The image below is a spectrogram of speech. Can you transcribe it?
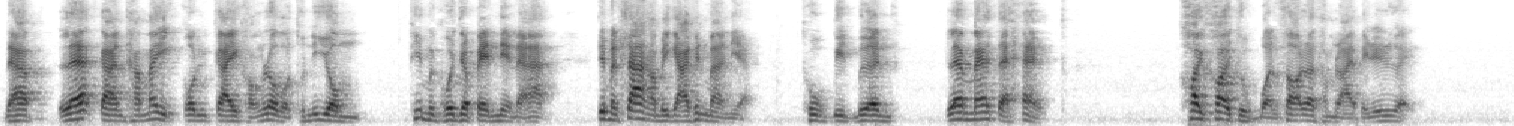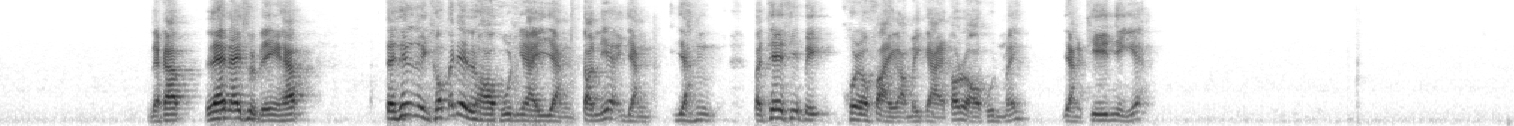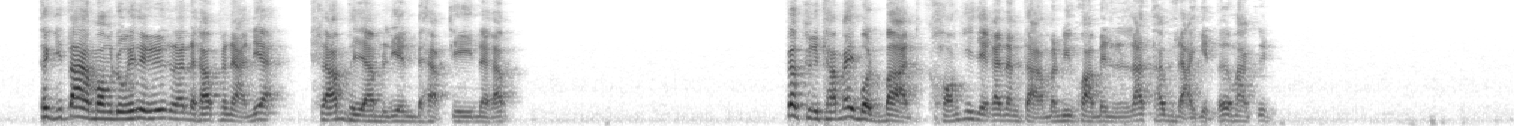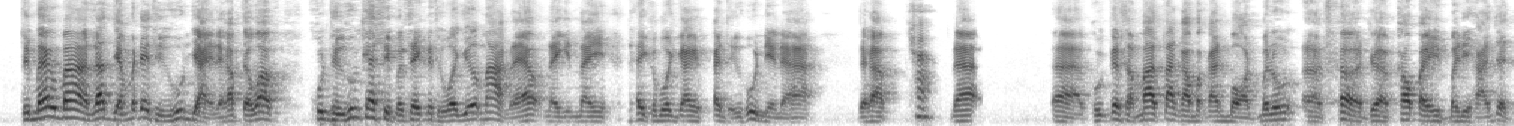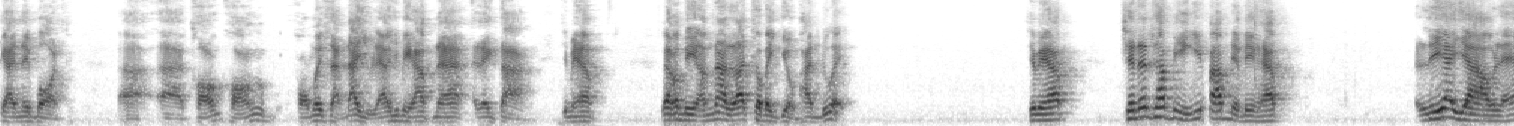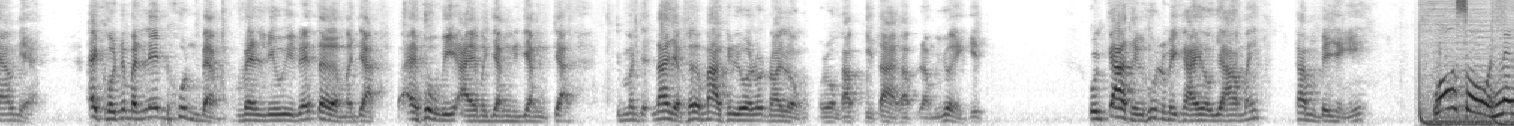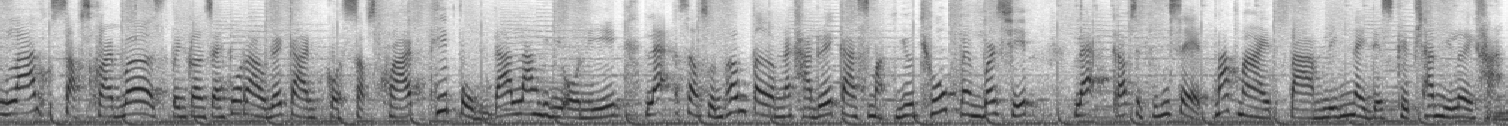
นะครับและการทำให้กลไกของระบบทุนนิยมที่มันควรจะเป็นเนี่ยนะฮะที่มันสร้างอเมริกาขึ้นมาเนี่ย ถูกบิดเบือนและแม้แต่ ค่อยๆ ถูกบ่อนซ่อนและทำลายไปเรื่อยๆนะครับ และในสุดเองครับ แต่ที่อื่นเขาไม่ได้รอคุณไงอย่างตอนนี้อย่างอย่างประเทศที่ไปคนละฝ่ายกับอเมริกาเขารอคุณไหมอย่างจีนอย่างเงี้ยถ้ากีตาร์มองดูให้ลึกๆแล้วนะครับ ขณะเนี้ยทรัมป์พยายามเรียนแบบจีนนะครับ ก็คือทำให้บทบาทของกิจการต่างๆ มันมีความเป็นรัฐวิสาหกิจเพิ่มมากขึ้น ถึงแม้ว่ารัฐยังไม่ได้ถือหุ้นใหญ่นะครับ แต่ว่าคุณถือหุ้นแค่สิบเปอร์เซ็นก็ถือว่าเยอะมากแล้ว ในในในกระบวนการการถือหุ้นเนี่ยนะฮะนะครับค่ะนะอ่าคุณก็สามารถตั้งกรรมการบอร์ดไม่รู้เอ่อถ้าจะเข้าไปบริหารจัดการในบอร์ดอ่าอ่าของของของบริษัทได้อยู่แล้วใช่ไหมครับนะอะไรต่างๆใช่ไหมครับ แล้วก็มีอำนาจรัฐเข้าไปเกี่ยวพันด้วย ใช่ไหมครับฉะนั้นถ้ามีอย่างนี้ปั๊บเนี่ยเป็นครับ ระยะยาวแล้วเนี่ยไอ้คนที่มันเล่นหุ้นแบบ value investor มันจะไอ้พวก VI มันยังยังจะมันจะน่าจะเพิ่มมากขึ้นหรือว่าลดน้อยลงลงครับกีตาร์ครับเรามาช่วยกันคิด คุณกล้าถือหุ้นอเมริกายาวๆไหมถ้ามันเป็นอย่างนี้มุ่งสู่1ล้าน subscribers เป็นกำลังใช้พวกเราด้วยการกด subscribe ที่ปุ่มด้านล่างวิดีโอนี้ และสับสนุนเพิ่มเติมนะคะ ด้วยการสมัคร YouTube Membership และรับสิทธิพิเศษมากมายตามลิงก์ใน description นี้เลยค่ะ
